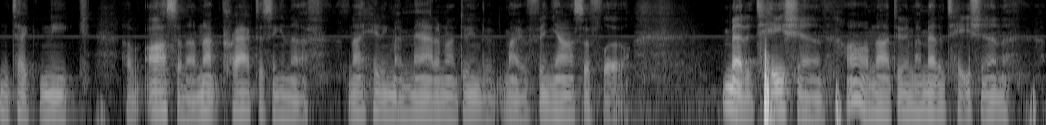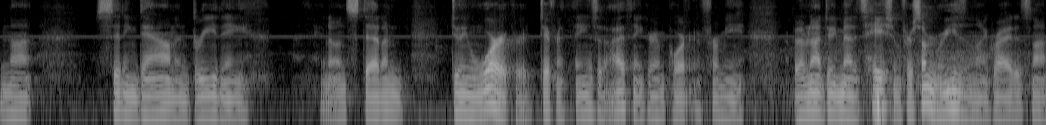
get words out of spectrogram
and technique of asana. I'm not practicing enough. I'm not hitting my mat. I'm not doing my vinyasa flow. Meditation. Oh, I'm not doing my meditation I'm not sitting down and breathing. You know, instead, I'm doing work or different things that I think are important for me. But I'm not doing meditation for some reason, like, right? It's not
